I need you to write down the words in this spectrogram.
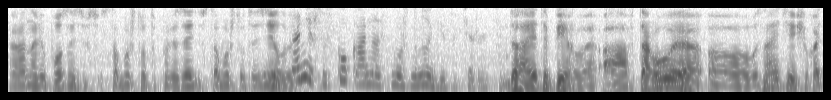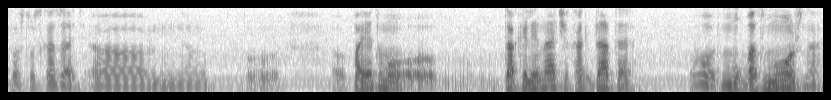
рано или поздно с тобой что-то произойдет, с тобой что-то сделают. Ну, конечно, сколько о нас можно ноги вытирать. Да, это первое. А второе, э, вы знаете, я еще хотел что сказать. Э, поэтому, так или иначе, когда-то, вот, возможно,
